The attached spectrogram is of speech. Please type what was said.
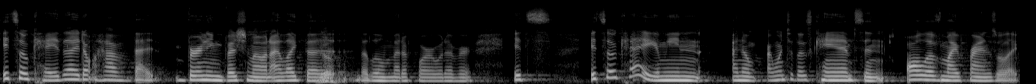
it's okay that I don't have that burning bush moment. I like the, Yeah. the little metaphor or whatever. It's, it's okay. I mean, I know I went to those camps and all of my friends were like,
